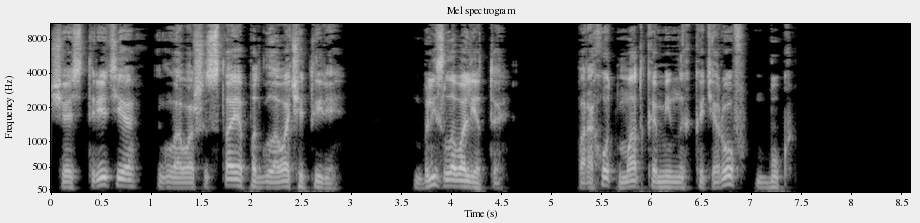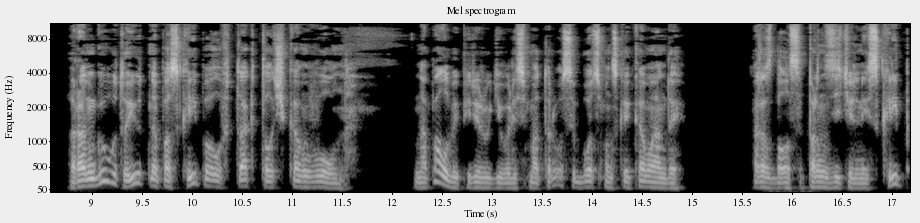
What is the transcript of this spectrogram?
Часть третья, глава шестая, подглава четыре. Близ Лавалетты. Пароход матка минных катеров «Бук». Рангоут уютно поскрипывал в такт толчкам волн. На палубе переругивались матросы боцманской команды. Раздался пронзительный скрип,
